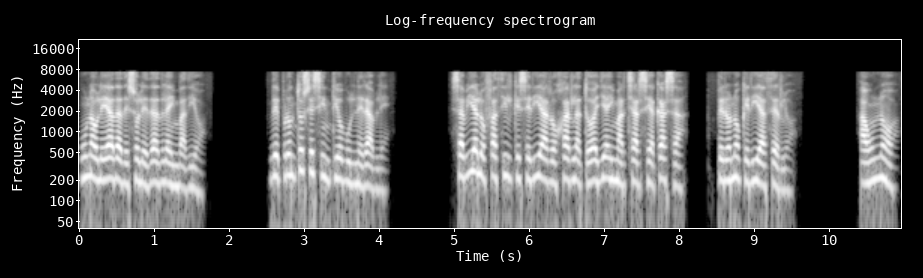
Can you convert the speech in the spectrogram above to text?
una oleada de soledad la invadió. De pronto se sintió vulnerable. Sabía lo fácil que sería arrojar la toalla y marcharse a casa, pero no quería hacerlo. Aún no.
